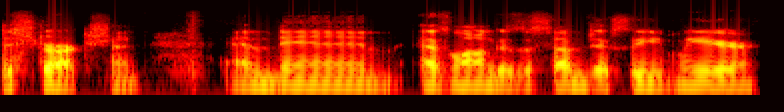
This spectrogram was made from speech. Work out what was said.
destruction. And then, as long as the subjects of Ymir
